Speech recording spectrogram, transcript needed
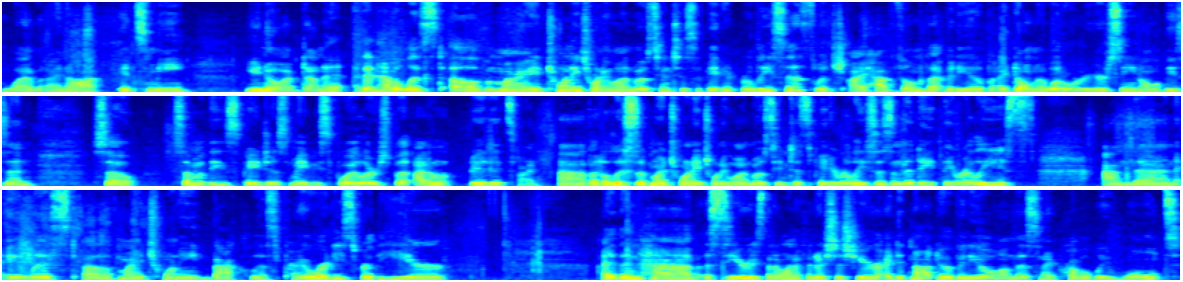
Why would I not? It's me you know I've done it. I then have a list of my 2021 most anticipated releases, which I have filmed that video, but I don't know what order you're seeing all of these in. So some of these pages may be spoilers, but I don't, it, it's fine. Uh, but a list of my 2021 most anticipated releases and the date they release. And then a list of my 20 backlist priorities for the year. I then have a series that I want to finish this year. I did not do a video on this and I probably won't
